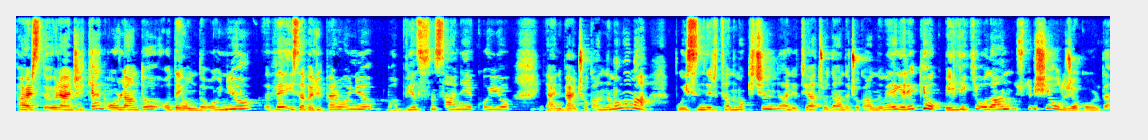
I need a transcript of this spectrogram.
Paris'te öğrenciyken Orlando Odeon'da oynuyor ve Isabelle Huppert oynuyor. Bob Wilson sahneye koyuyor. Yani ben çok anlamam ama bu isimleri tanımak için hani tiyatrodan da çok anlamaya gerek yok. Belli ki olağanüstü bir şey olacak orada.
